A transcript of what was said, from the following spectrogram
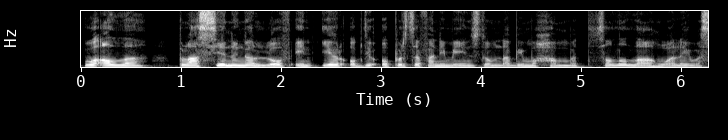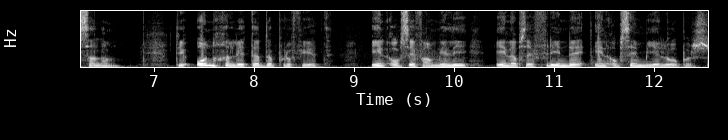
O Allah, plaas seëninge, lof en eer op die opperste van die mensdom, Nabi Muhammad sallallahu alaihi wasallam, die ongeletterde profeet, en op sy familie en op sy vriende en op sy meelopers.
